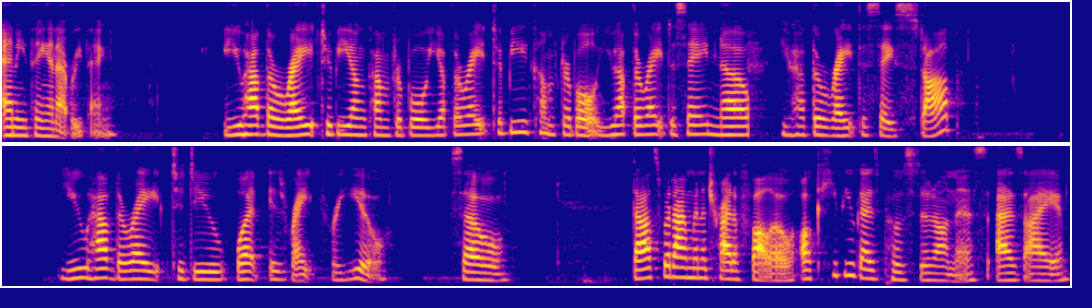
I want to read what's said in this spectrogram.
anything and everything. You have the right to be uncomfortable. You have the right to be comfortable. You have the right to say no. You have the right to say stop. You have the right to do what is right for you. So, that's what I'm going to try to follow. I'll keep you guys posted on this as I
